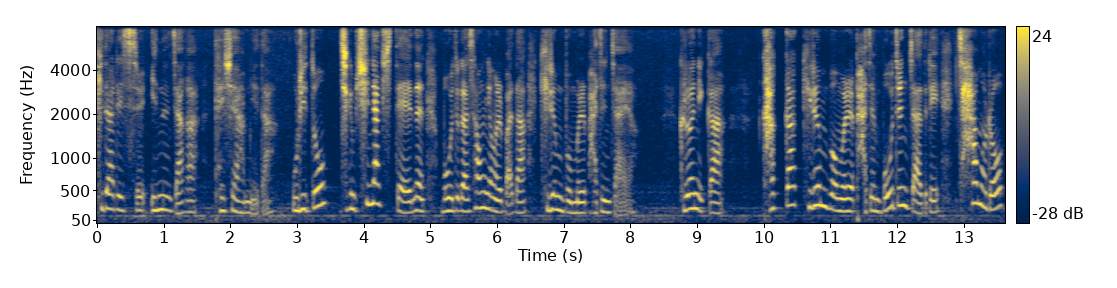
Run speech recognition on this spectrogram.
기다릴 수 있는 자가 되셔야 합니다. 우리도 지금 신약 시대에는 모두가 성령을 받아 기름 부음을 받은 자예요. 그러니까 각각 기름 부음을 받은 모든 자들이 참으로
